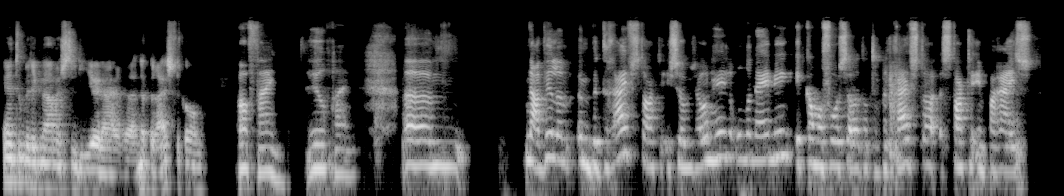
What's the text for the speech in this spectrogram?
En toen ben ik na mijn studie naar, uh, naar Parijs gekomen. Oh, fijn. Heel fijn. Um, nou, Willem, een bedrijf starten is sowieso een hele onderneming. Ik kan me voorstellen dat een bedrijf starten in Parijs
